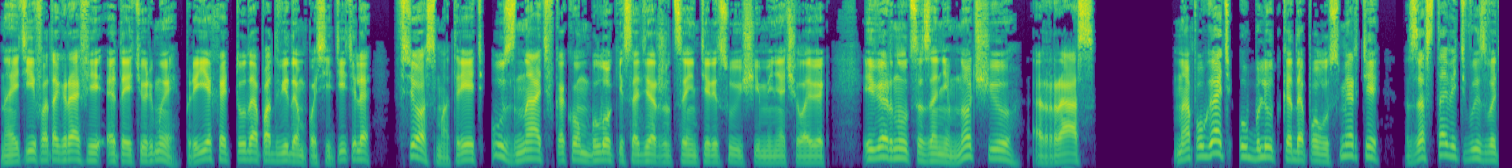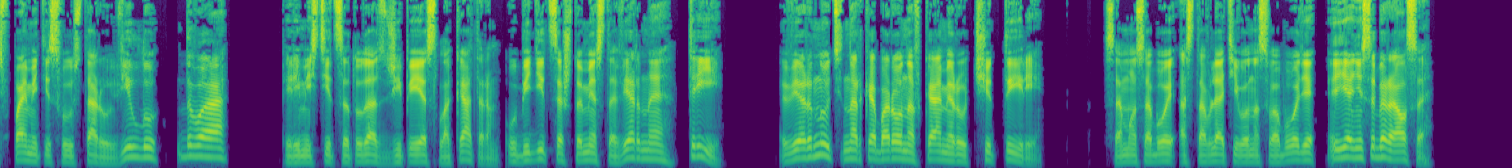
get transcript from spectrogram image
Найти фотографии этой тюрьмы, приехать туда под видом посетителя, все осмотреть, узнать, в каком блоке содержится интересующий меня человек, и вернуться за ним ночью — раз. Напугать ублюдка до полусмерти заставить вызвать в памяти свою старую виллу — два, Переместиться туда с GPS-локатором, убедиться, что место верное — три. Вернуть наркобарона в камеру — четыре. Само собой, оставлять его на свободе я не собирался.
